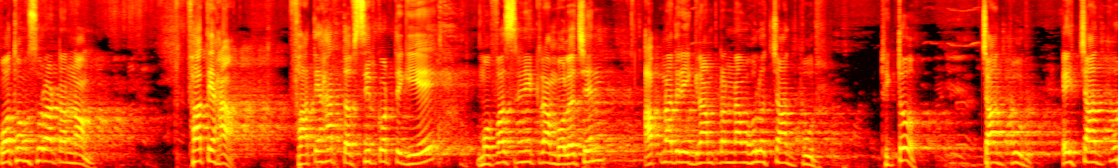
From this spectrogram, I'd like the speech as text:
প্রথম সোরাটার নাম ফাতেহা। ফাতেহার তফসির করতে গিয়ে মোফাসরিন ইকরাম বলেছেন, আপনাদের এই গ্রামটার নাম হলো চাঁদপুর। ঠিক তো? চাঁদপুর। এই চাঁদপুর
